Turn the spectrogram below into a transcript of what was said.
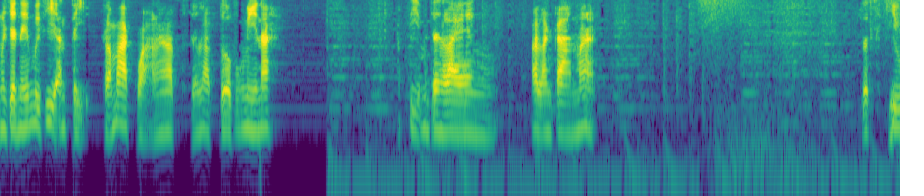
มันจะเน้นไปที่อันติซะมากกว่านะครับสำหรับตัวพวกนี้นะอันติมันจะแรงอลังการมากแต่สกิล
